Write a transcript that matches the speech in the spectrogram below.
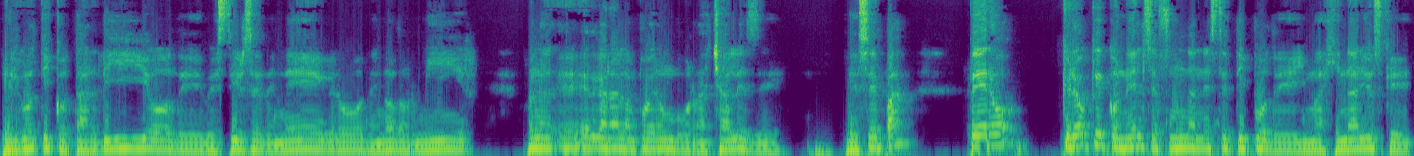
el gótico tardío, de vestirse de negro, de no dormir. Bueno, eh, Edgar Allan Poe era un borrachales de, de cepa, pero creo que con él se fundan este tipo de imaginarios que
